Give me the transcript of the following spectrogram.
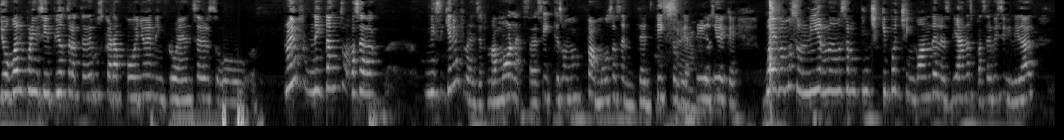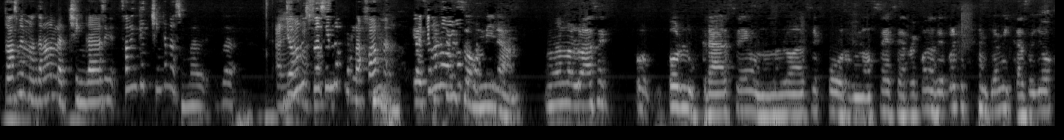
Yo al principio traté de buscar apoyo en influencers o no ni tanto, o sea, ni siquiera influencers, mamonas, así que son famosas en, TikTok y así, así de que, güey, vamos a unirnos, vamos a ser un pinche equipo chingón de lesbianas para hacer visibilidad. Todas me mandaron a la chingada, así, ¿saben qué? Chingan a su madre. O sea, yo no lo estoy haciendo por la fama. Es yo no lo hago eso, mira, uno no lo hace por, por, lucrarse, uno no lo hace por, no sé, ser reconocido, porque, por ejemplo, en mi caso yo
